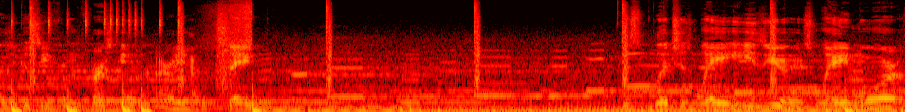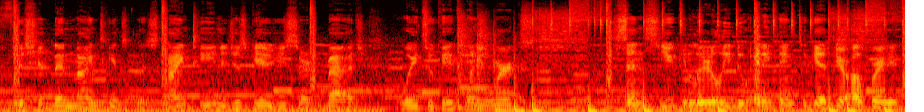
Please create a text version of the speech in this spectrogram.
As you can see from the first game, I already have it saved. This glitch is way easier. It's way more efficient than 19's glitch. 19 it just gives you certain badge. The way 2K20 works, since you can literally do anything to get your upgrades,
